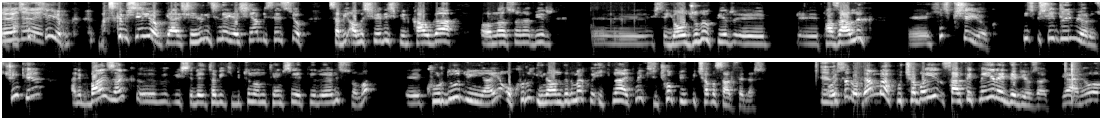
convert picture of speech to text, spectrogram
E, evet, Başka evet. bir şey yok. Başka bir şey yok. Yani şehrin içinde yaşayan bir ses yok. Mesela bir alışveriş, bir kavga, ondan sonra bir e, işte yolculuk, bir e, e, pazarlık e, hiçbir şey yok. Hiçbir şey duymuyoruz. Çünkü hani Balzac e, işte ve tabii ki bütün onu temsil ettiği realist roman e, kurduğu dünyaya okuru inandırmak ve ikna etmek için çok büyük bir çaba sarf eder. Evet. Oysa Rodenbach bu çabayı sarf etmeyi reddediyor zaten. Yani o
